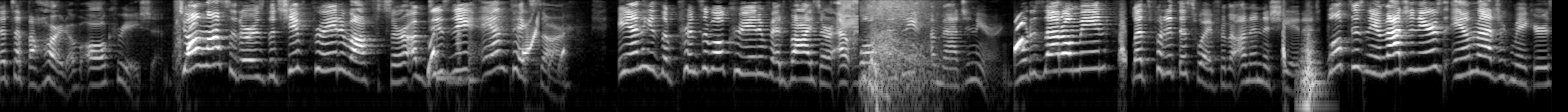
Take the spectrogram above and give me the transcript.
that's at the heart of all creation. John Lasseter is the Chief Creative Officer of Disney and Pixar. And he's the Principal Creative Advisor at Walt Imagineering. What does that all mean? Let's put it this way for the uninitiated. Walt Disney Imagineers and Magic Makers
